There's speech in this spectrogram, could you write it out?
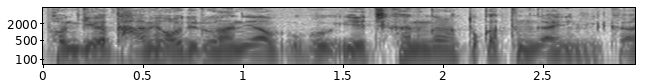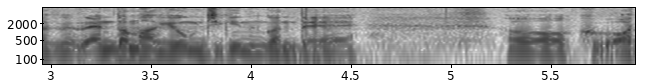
번개가 다음에 어디로 가냐 그 예측하는 거랑 똑같은 거 아닙니까? 그 랜덤하게 움직이는 건데 어그 어,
